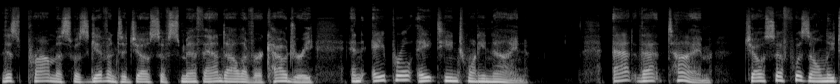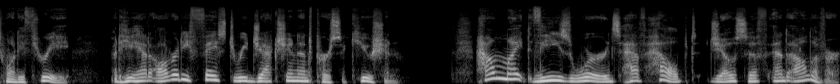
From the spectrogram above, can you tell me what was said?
This promise was given to Joseph Smith and Oliver Cowdery in April 1829. At that time, Joseph was only 23, but he had already faced rejection and persecution. How might these words have helped Joseph and Oliver?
